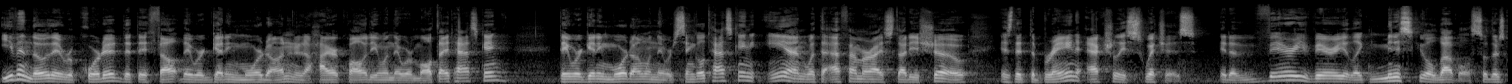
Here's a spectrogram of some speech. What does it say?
even though they reported that they felt they were getting more done and at a higher quality when they were multitasking, they were getting more done when they were single tasking. And what the fMRI studies show is that the brain actually switches at a very, very like minuscule level. So there's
